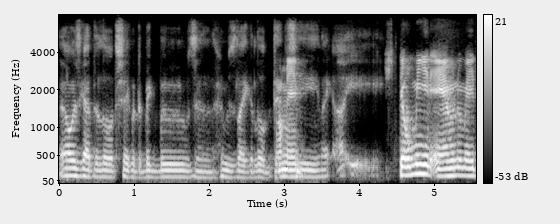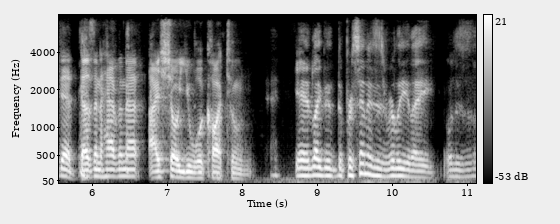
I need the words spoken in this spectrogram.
They always got the little chick with the big boobs and who's like a little I mean- like, ay. Show me an anime that doesn't have in that. I show you a cartoon. Yeah, like the, the percentage is really like, what is?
